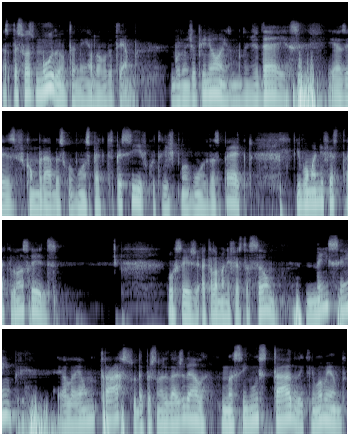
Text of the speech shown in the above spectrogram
As pessoas mudam também ao longo do tempo, mudam de opiniões, mudam de ideias e às vezes ficam brabas com algum aspecto específico, tristes com algum outro aspecto e vão manifestar aquilo nas redes. Ou seja, aquela manifestação nem sempre ela é um traço da personalidade dela, mas sim um estado daquele momento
